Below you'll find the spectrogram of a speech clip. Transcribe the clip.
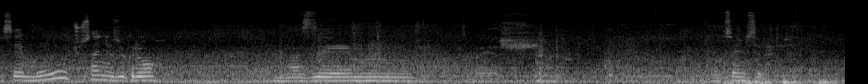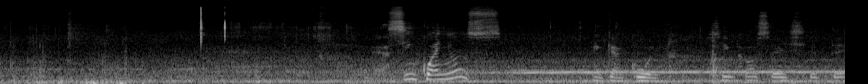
Hace muchos años yo creo. Más de... Mm, Cinco años en Cancún. Cinco, seis, siete,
